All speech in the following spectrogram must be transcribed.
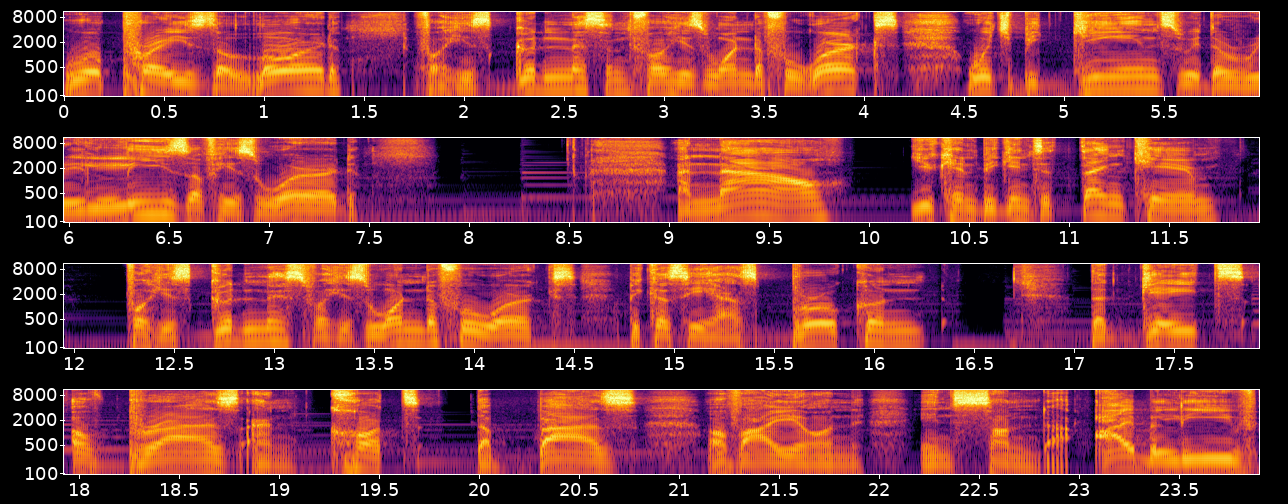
will praise the Lord for his goodness and for his wonderful works, which begins with the release of his word. And now you can begin to thank him for his goodness, for his wonderful works, because he has broken the gates of brass and cut the bars of iron in sunder. I believe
